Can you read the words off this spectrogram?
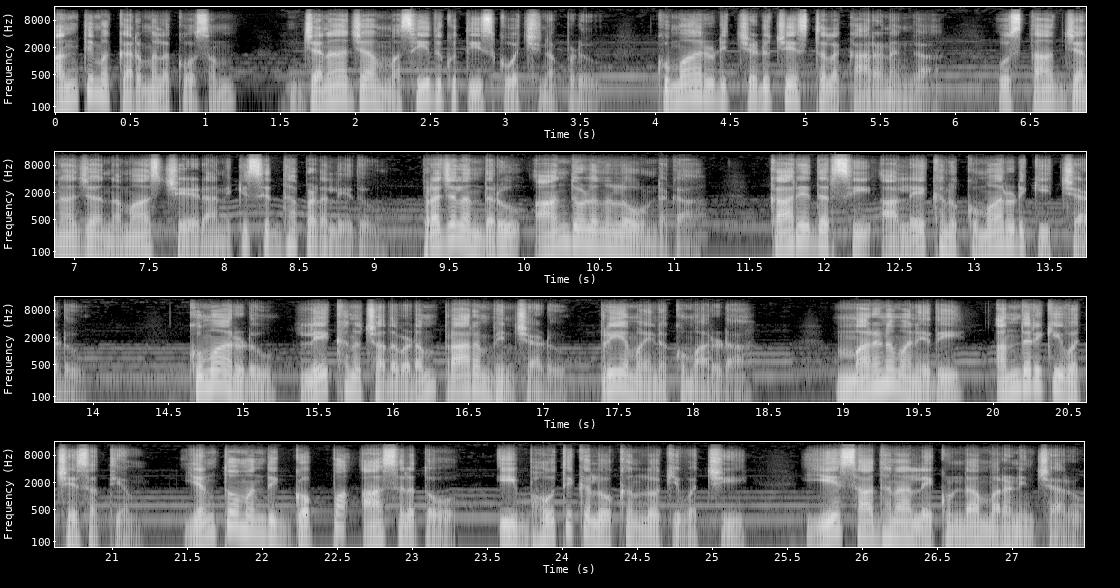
అంతిమ కర్మల కోసం జనాజా మసీదుకు తీసుకువచ్చినప్పుడు కుమారుడి చెడుచేష్టల కారణంగా ఉస్తాద్ జనాజా నమాజ్ చేయడానికి సిద్ధపడలేదు. ప్రజలందరూ ఆందోళనలో ఉండగా కార్యదర్శి ఆ లేఖను కుమారుడికి ఇచ్చాడు. కుమారుడు లేఖను చదవడం ప్రారంభించాడు. ప్రియమైన కుమారుడా మరణం అనేది అందరికీ వచ్చే సత్యం. ఎంతోమంది గొప్ప ఆశలతో ఈ భౌతిక లోకంలోకి వచ్చి ఏ సాధనా లేకుండా మరణించారు.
